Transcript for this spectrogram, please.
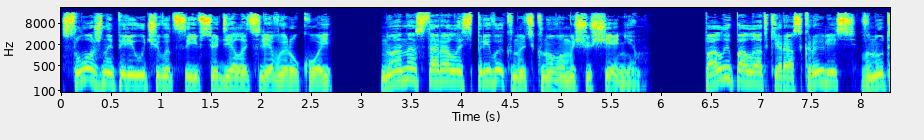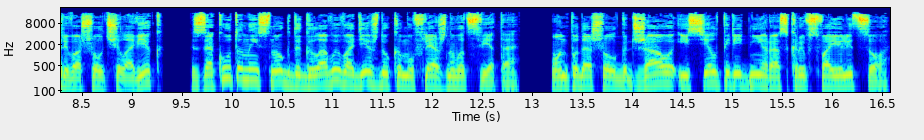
Сложно переучиваться и все делать левой рукой, но она старалась привыкнуть к новым ощущениям. Полы палатки раскрылись, внутрь вошел человек закутанный с ног до головы в одежду камуфляжного цвета. Он подошел к Джао и сел перед ней, раскрыв свое лицо.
